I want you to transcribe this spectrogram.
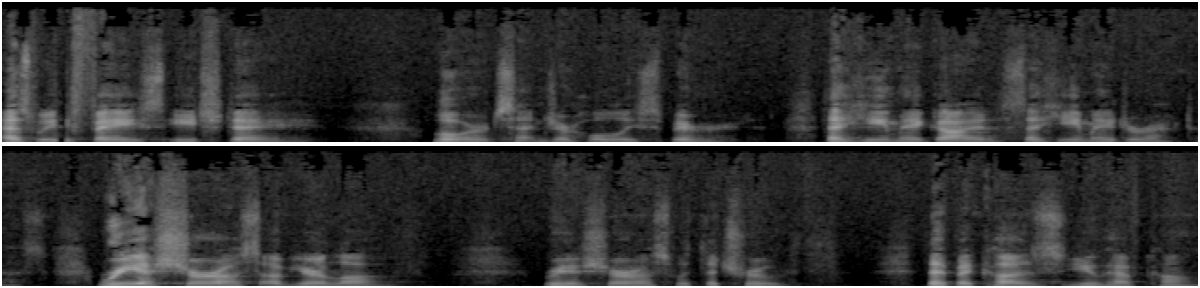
as we face each day. Lord, send your Holy Spirit that he may guide us, that he may direct us. Reassure us of your love. Reassure us with the truth that because you have come,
